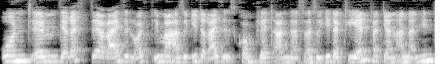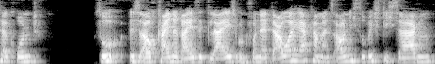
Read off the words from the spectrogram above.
Und ähm, der Rest der Reise läuft immer, also jede Reise ist komplett anders. Also jeder Klient hat ja einen anderen Hintergrund. So ist auch keine Reise gleich. Und von der Dauer her kann man es auch nicht so richtig sagen.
